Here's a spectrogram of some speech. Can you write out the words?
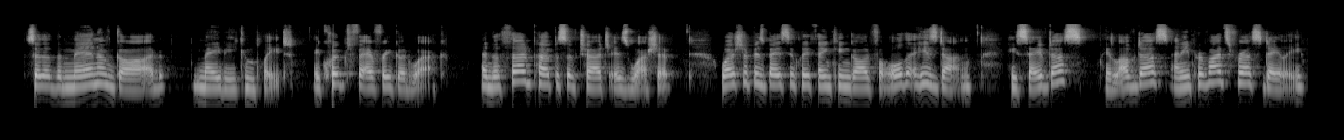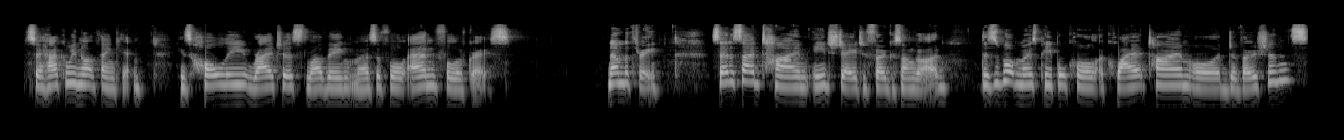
so that the man of God may be complete, equipped for every good work." And the third purpose of church is worship. Worship is basically thanking God for all that he's done. He saved us, he loved us, and he provides for us daily. So how can we not thank him? He's holy, righteous, loving, merciful, and full of grace. Number 3. Set aside time each day to focus on God. This is what most people call a quiet time or devotions.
